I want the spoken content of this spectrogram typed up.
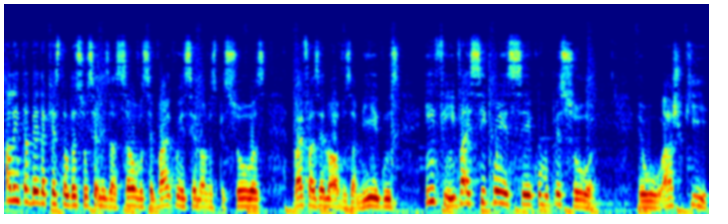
Além também da questão da socialização, você vai conhecer novas pessoas, vai fazer novos amigos, enfim, vai se conhecer como pessoa. Eu acho que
